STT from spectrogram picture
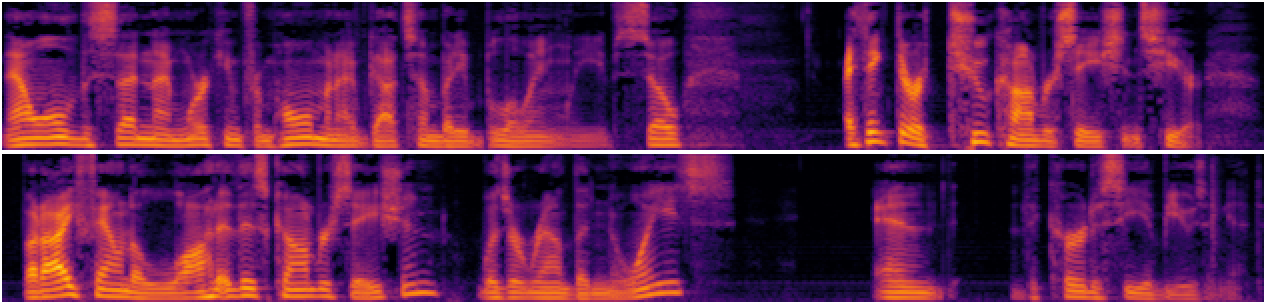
now all of a sudden i'm working from home and i've got somebody blowing leaves. So i think there are two conversations here but i found a lot of this conversation was around the noise and the courtesy of using it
